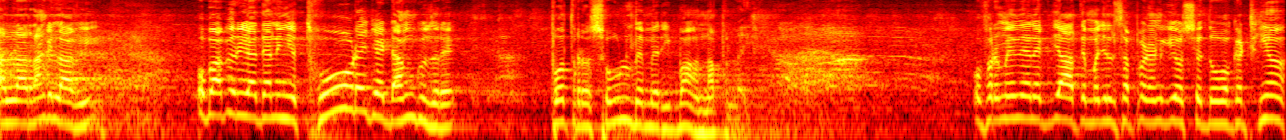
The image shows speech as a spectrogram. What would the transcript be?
اللہ رنگ لاوی۔ او بابر یاد نہیں، یہ تھوڑے جے ڈنگ گزرے۔ پوت رسول دے میری باں نپ لئی۔ وہ فرمیندے نے ایک جاتے مجلسہ پڑھن گی اس سے دو اکٹھیاں۔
